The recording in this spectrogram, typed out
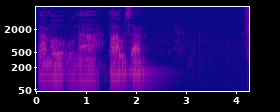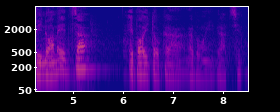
Facciamo una pausa fino a mezza e poi tocca a voi. Grazie.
